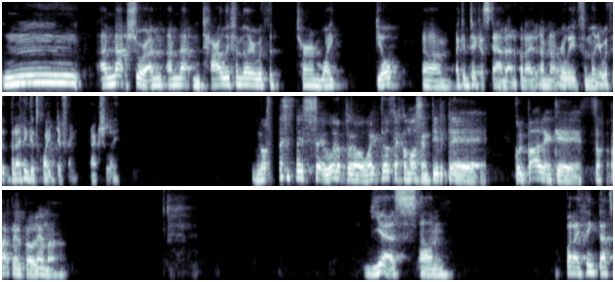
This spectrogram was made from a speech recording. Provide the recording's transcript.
Mm, I'm not sure. I'm I'm not entirely familiar with the term white guilt. Um, I could take a stab at it, but I, I'm not really familiar with it. But I think it's quite different, actually. No sé si estoy seguro, pero white guilt es como sentirte culpable que sos parte del problema. Yes, um, but I think that's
